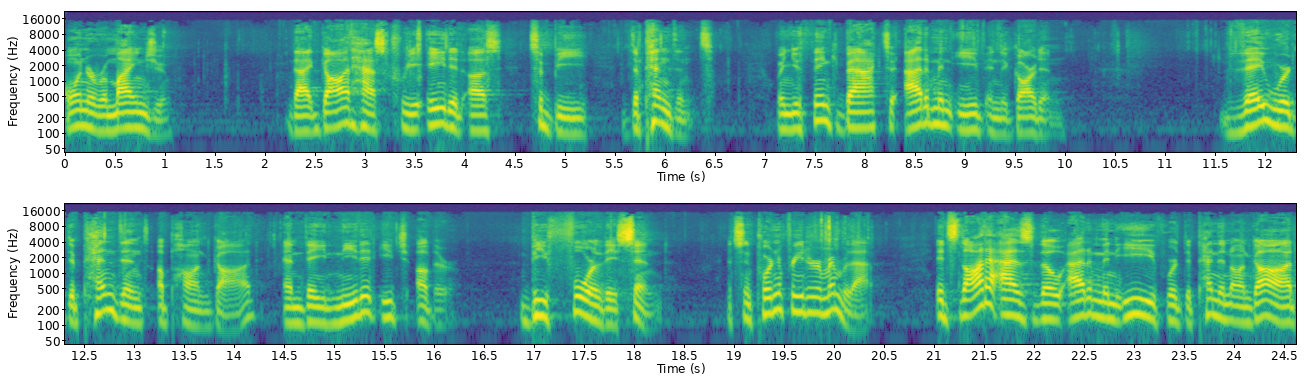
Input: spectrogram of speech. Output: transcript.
I want to remind you that God has created us to be dependent. When you think back to Adam and Eve in the garden, they were dependent upon God and they needed each other before they sinned. It's important for you to remember that. It's not as though Adam and Eve were dependent on God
